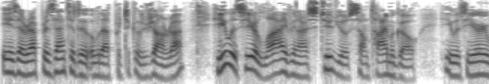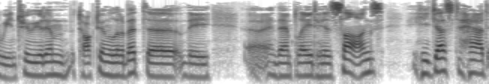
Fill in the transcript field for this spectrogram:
is a representative of that particular genre. He was here live in our studio some time ago. He was here. We interviewed him, talked to him a little bit, uh, the, uh, and then played his songs he just had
